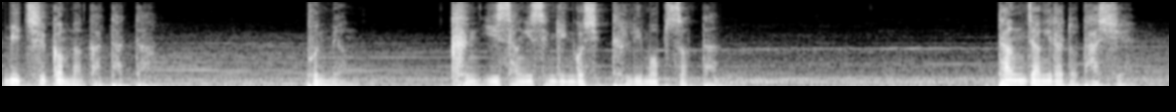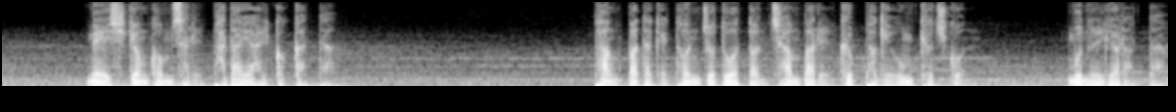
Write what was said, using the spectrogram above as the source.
미칠 것만 같았다. 분명 큰 이상이 생긴 것이 틀림없었다. 당장이라도 다시 내시경 검사를 받아야 할 것 같다. 방바닥에 던져두었던 잠바를 급하게 움켜쥐곤 문을 열었다.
